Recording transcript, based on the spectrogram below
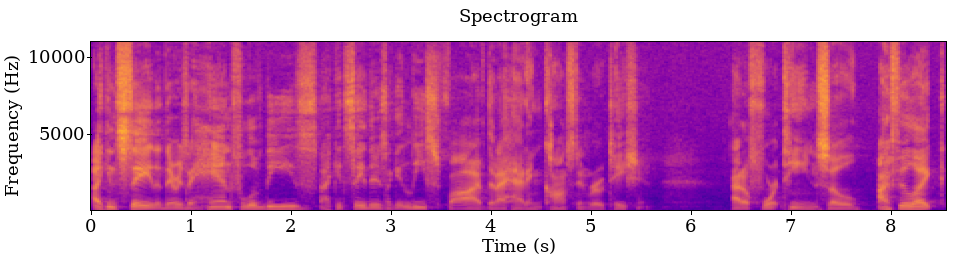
I can say that there is a handful of these. I could say there's like at least five that I had in constant rotation out of 14. So I feel like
